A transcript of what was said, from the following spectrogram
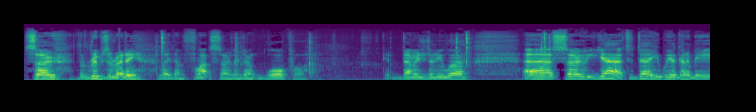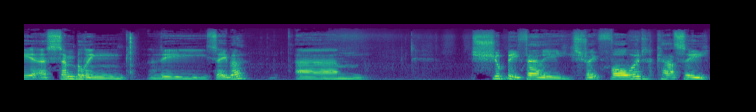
So, the ribs are ready. Lay them flat so they don't warp or get damaged anywhere. Uh, so yeah, today we are going to be assembling the Sabre. Um, should be fairly straightforward. Can't see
